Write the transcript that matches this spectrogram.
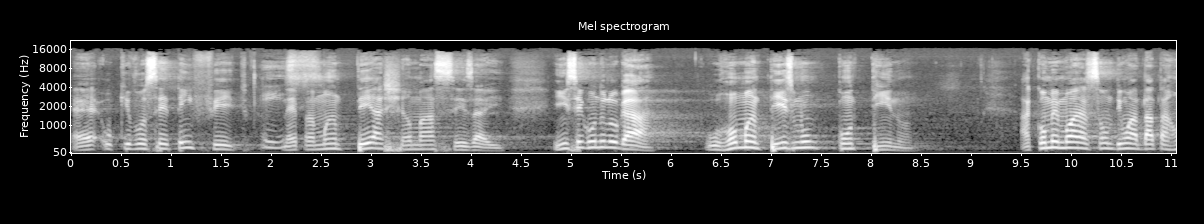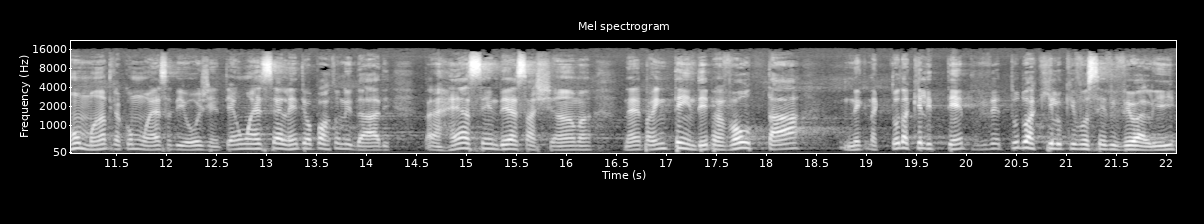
é o que você tem feito, né, Isso. para manter a chama acesa aí. E em segundo lugar, o romantismo contínuo. A comemoração de uma data romântica como essa de hoje, gente, é uma excelente oportunidade para reacender essa chama, né, para entender, para voltar na- todo aquele tempo, viver tudo aquilo que você viveu ali.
